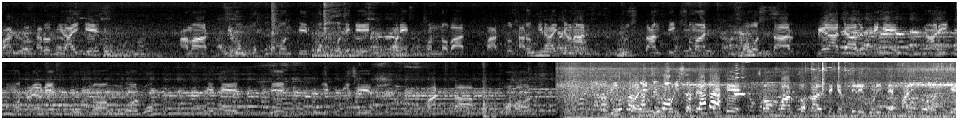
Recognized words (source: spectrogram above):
পার্থসারথী রায়কে আমার এবং মুখ্যমন্ত্রীর পক্ষ থেকে অনেক ধন্যবাদ। পার্থ সারথী রায় জানান পুরুষতান্ত্রিক সমাজ ব্যবস্থার বেড়াজাল ভেঙে নারী ক্ষমতায়নের পূর্ণাঙ্গ রূপ পেতে বিশেষ বার্তা বহন। বিশ্ব হিন্দু পরিষদের ডাকে সোমবার সকাল থেকে শিলিগুড়িতে পালিত হচ্ছে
